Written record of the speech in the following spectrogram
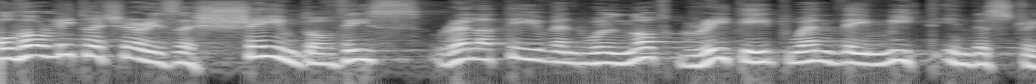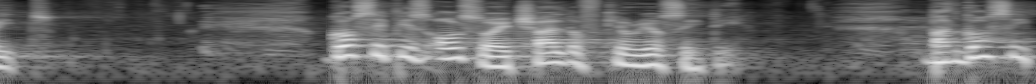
Although literature is ashamed of this relative and will not greet it when they meet in the street. Gossip is also a child of curiosity. But gossip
